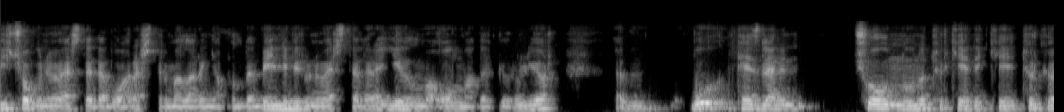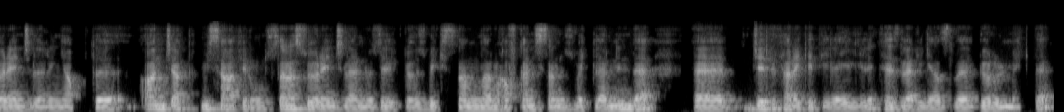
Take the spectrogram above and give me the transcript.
birçok üniversitede bu araştırmaların yapıldığı, belli bir üniversitelere yığılma olmadığı görülüyor. E, Bu tezlerin çoğunluğunu Türkiye'deki Türk öğrencilerin yaptığı ancak misafir uluslararası öğrencilerin özellikle Özbekistanlıların, Afganistan Özbeklerinin de e, Cedid Hareketi ilgili tezler yazdığı görülmekte.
